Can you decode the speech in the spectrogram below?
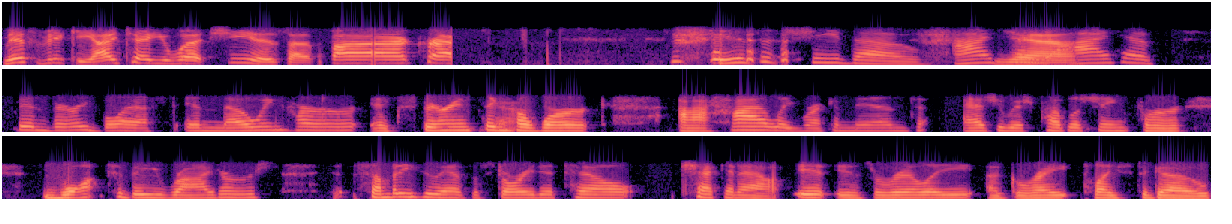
Miss Vicki, I tell you what, she is a firecracker. Isn't she though? I tell Yeah. you, I have been very blessed in knowing her, experiencing Yeah. her work. I highly recommend As You Wish Publishing for want to be writers, somebody who has a story to tell. Check it out. It is really a great place to go,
